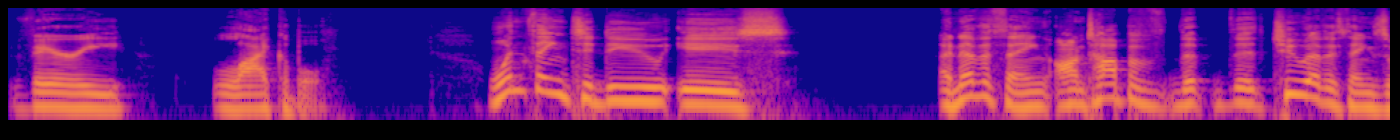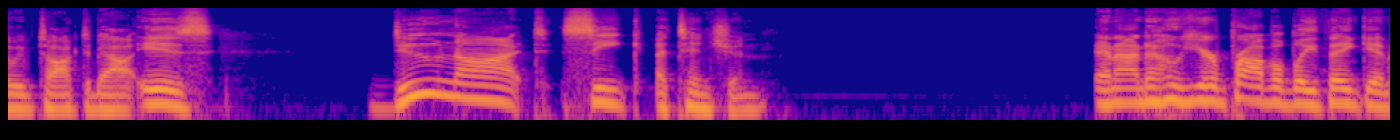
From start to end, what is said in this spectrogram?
very likable. One thing to do is another thing on top of the the two other things that we've talked about is do not seek attention. And I know you're probably thinking,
